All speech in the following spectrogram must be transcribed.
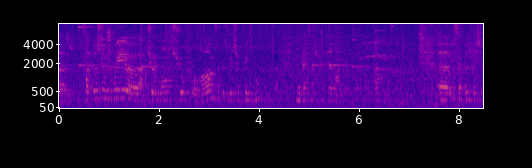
Euh, ça peut se jouer euh, actuellement sur forum, ça peut se jouer sur Facebook. mon personnage préféré dans Harry Potter. Euh, oui, ça peut jouer sur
